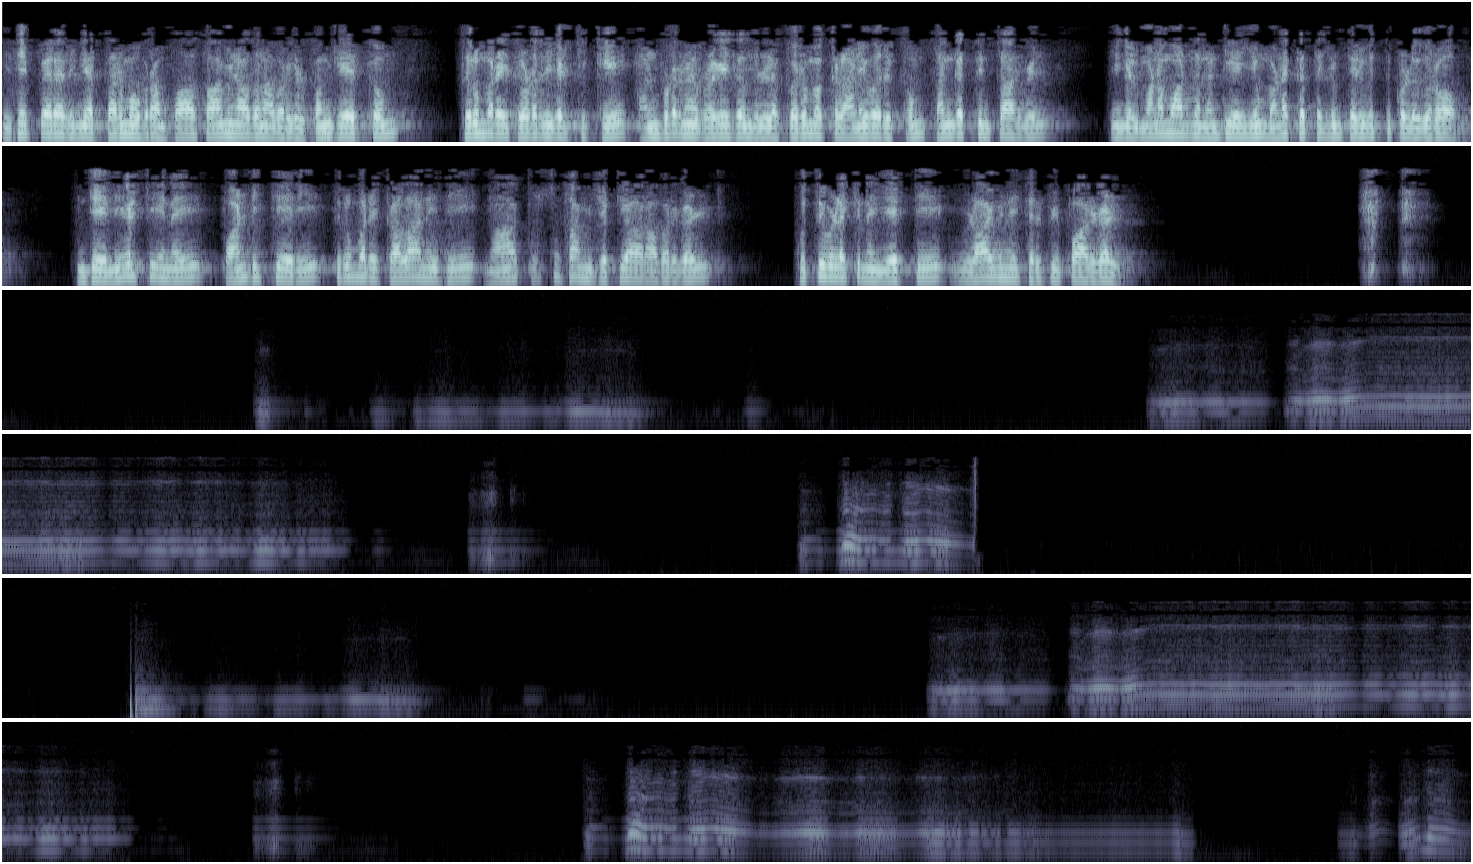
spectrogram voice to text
இசைப்பேரறிஞர் தருமபுரம் பா சுவாமிநாதன் அவர்கள் பங்கேற்கும் திருமறை தொடர் நிகழ்ச்சிக்கு அன்புடன் வருகை தந்துள்ள பெருமக்கள் அனைவருக்கும் சங்கத்தின் சார்பில் எங்கள் மனமார்ந்த நன்றியையும் வணக்கத்தையும் தெரிவித்துக் கொள்கிறோம். இன்றைய நிகழ்ச்சியினை பாண்டிச்சேரி திருமறை கலாநிதி நா. கிருஷ்ணசாமி செட்டியார் அவர்கள் குத்துவிளக்கினை ஏற்றி விழாவினை சிறப்பிப்பார்கள். நம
